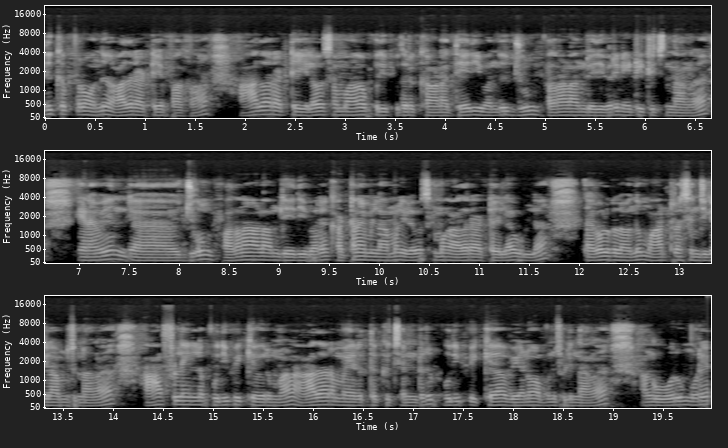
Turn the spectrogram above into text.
இதுக்கப்புறம் வந்து ஆதார் அட்டையை பார்க்கலாம். ஆதார் அட்டை இலவசமாக புதுப்பிப்பதற்கான தேதி வந்து ஜூன் பதினாலாம் தேதி வரை நீட்டிட்டு இருந்தாங்க. எனவே ஜூன் பதினாலாம் தேதி வரை கட்டணம் இல்லாமல் இலவசமாக ஆதார் அட்டையில் உள்ள தகவல்களை வந்து மாற்றம் செஞ்சுக்கலாம்னு சொன்னாங்க. ஆஃப்லைனில் புதுப்பிக்க விரும்பினால் ஆதார மையத்துக்கு சென்று புதுப்பிக்க வேணும் அப்படின்னு சொல்லியிருந்தாங்க. அங்கே ஒரு முறை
